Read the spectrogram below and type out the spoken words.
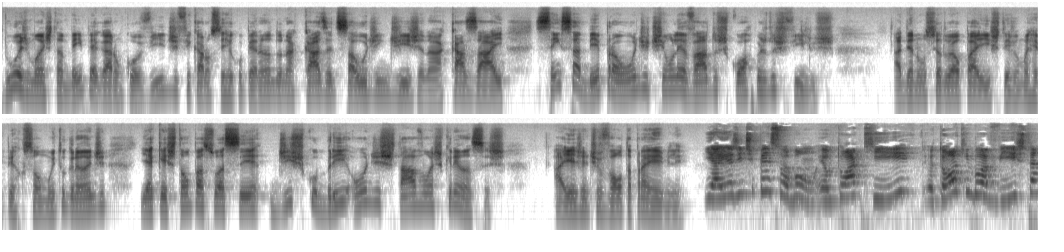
Duas mães também pegaram Covid e ficaram se recuperando na Casa de Saúde Indígena, a CASAI, sem saber para onde tinham levado os corpos dos filhos. A denúncia do El País teve uma repercussão muito grande e a questão passou a ser descobrir onde estavam as crianças. Aí a gente volta para Emily. E aí a gente pensou, bom, eu tô aqui, eu tô aqui em Boa Vista,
